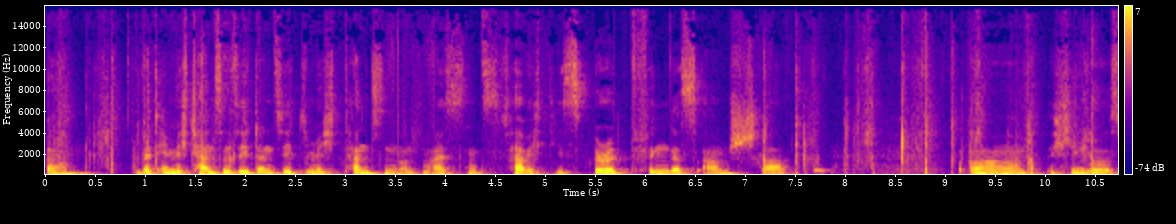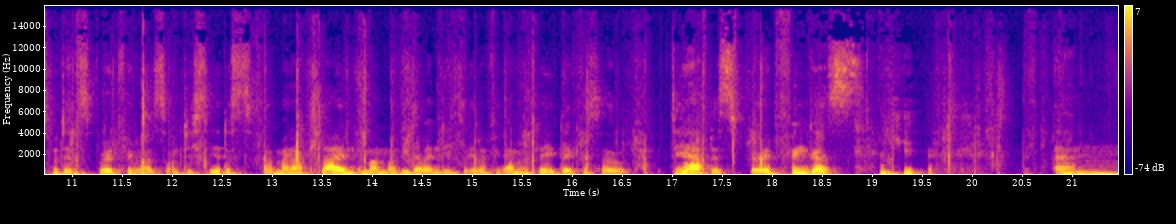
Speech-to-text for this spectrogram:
Ähm, wenn ihr mich tanzen seht, dann seht ihr mich tanzen und meistens habe ich die Spirit Fingers am Start. Und ich liebe es mit den Spirit Fingers und ich sehe das bei meiner Kleinen immer mal wieder, wenn die so ihre Finger bewegt, denke ich so, do you have the Spirit Fingers? ähm,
